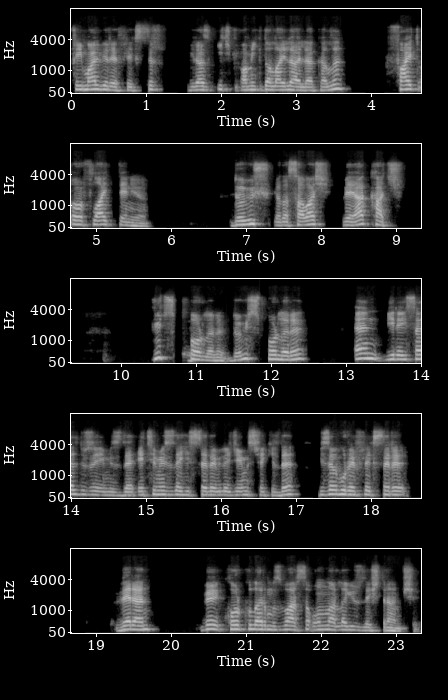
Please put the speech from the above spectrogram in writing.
primal bir reflekstir. Biraz iç amigdalayla alakalı. Fight or flight deniyor. Dövüş ya da savaş veya kaç. Güç sporları, dövüş sporları en bireysel düzeyimizde, etimizde hissedebileceğimiz şekilde bize bu refleksleri veren ve korkularımız varsa onlarla yüzleştiren bir şey.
